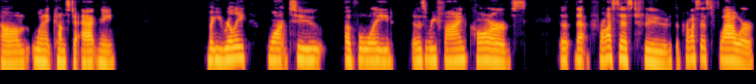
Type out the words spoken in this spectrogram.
um, when it comes to acne. But you really want to avoid those refined carbs, the, that processed food, the processed flour,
